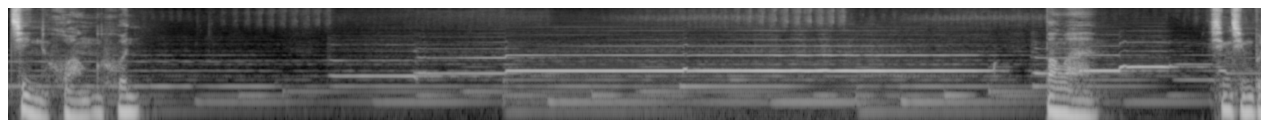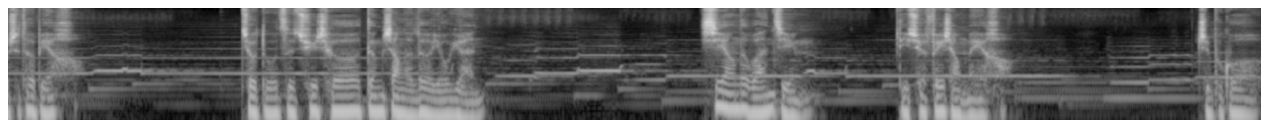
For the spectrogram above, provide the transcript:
近黄昏。傍晚，心情不是特别好，就独自驱车登上了乐游原。夕阳的晚景。的确非常美好，只不过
